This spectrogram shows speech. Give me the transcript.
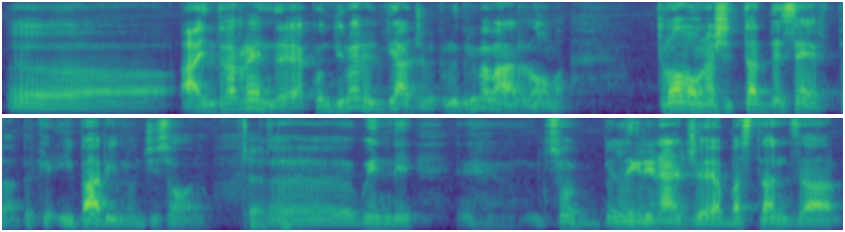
eh, a intraprendere, a continuare il viaggio, perché lui prima va a Roma, trova una città deserta, perché i papi non ci sono, Certo. Eh, quindi eh, il suo pellegrinaggio è abbastanza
